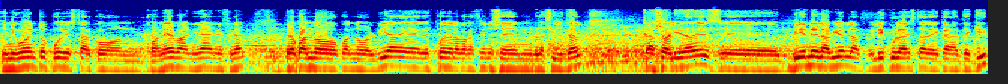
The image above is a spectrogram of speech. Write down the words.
y ningún momento pude estar con, con, Eva ni nada en el final, pero cuando, cuando volvía después de las vacaciones en Brasil y tal, casualidades, eh, viene el avión, la película esta de Karate Kid,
